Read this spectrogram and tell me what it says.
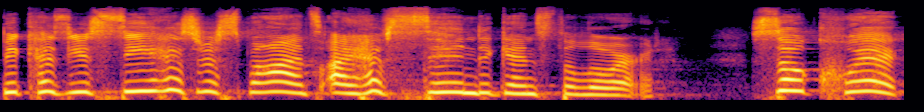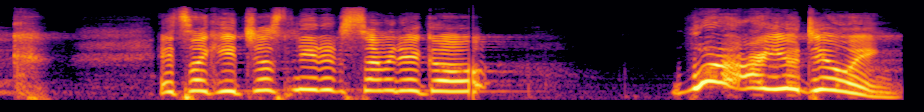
because you see his response I have sinned against the Lord. So quick. It's like he just needed somebody to go, What are you doing?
